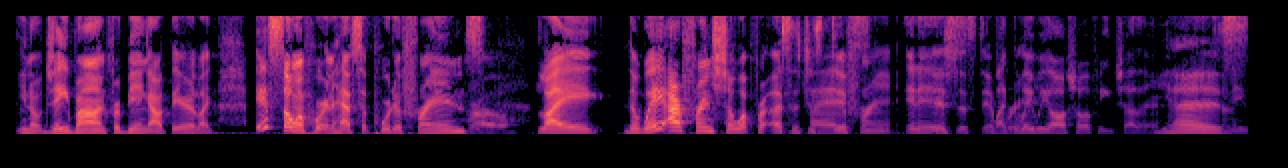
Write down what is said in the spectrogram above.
you know, Javon for being out there. Like it's so important to have supportive friends. Like the way our friends show up for us is just different. It is It's just different. like the way we all show up for each other. Yes. amazing.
